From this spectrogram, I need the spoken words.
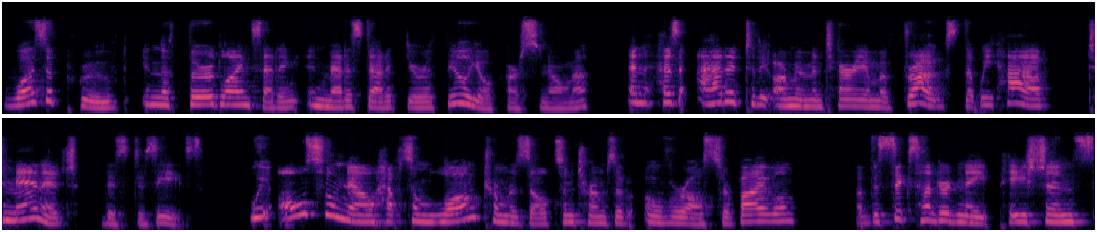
was approved in the third line setting in metastatic urothelial carcinoma and has added to the armamentarium of drugs that we have to manage this disease. We also now have some long term results in terms of overall survival. Of the 608 patients,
